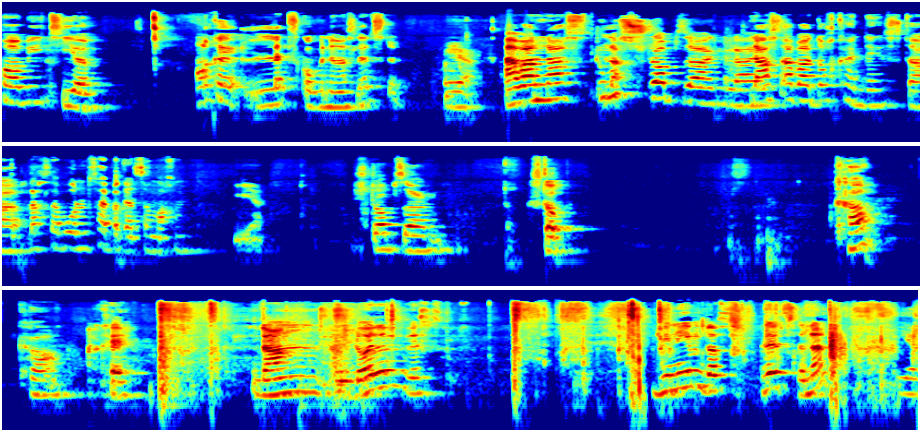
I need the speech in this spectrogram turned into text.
Hobby, Tier. Okay, let's go. Wir nehmen das letzte. Ja. Aber lass, Du musst Stopp sagen gleich. lass aber doch kein Dings da. Lass aber ohne Zeitbegrenzer machen. Ja. Stopp sagen. Stopp. K? K. Okay. Dann, Leute, wir, wir nehmen das letzte, ne? Ja.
